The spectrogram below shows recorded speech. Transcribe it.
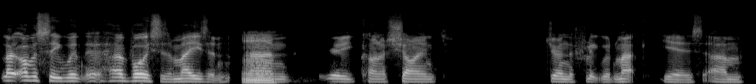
like obviously when uh, her voice is amazing Mm. and really kind of shined during the Fleetwood Mac years. Um,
